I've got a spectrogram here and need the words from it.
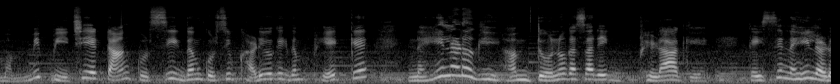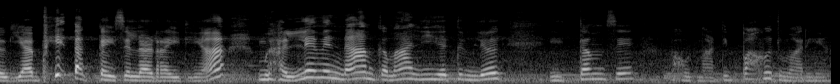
मम्मी पीछे एक टांग कुर्सी, एकदम कुर्सी खड़ी होकर एकदम फेंक के नहीं लड़ोगी? हम दोनों का सर एक भिड़ा के। कैसे नहीं लड़ोगी? अभी तक कैसे लड़ रही थी हाँ? मोहल्ले में नाम कमा ली है तुम लोग। एकदम से बहुत मारती बहुत मारी है।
